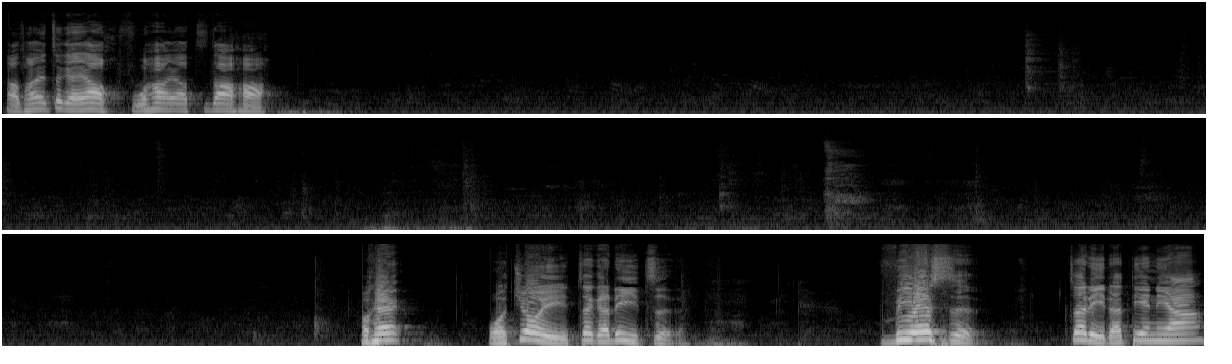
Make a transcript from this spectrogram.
好，同学，这个要符号要知道哈。OK，我就以这个例子，Vs 这里的电压，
